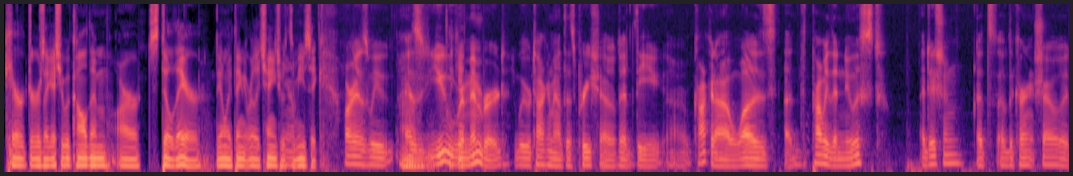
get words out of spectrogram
characters, I guess you would call them, are still there. The only thing that really changed was Yeah. the music. or as we, Um, as you remembered, we were talking about this pre-show that the uh, crocodile was uh, probably the newest edition that's of the current show.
